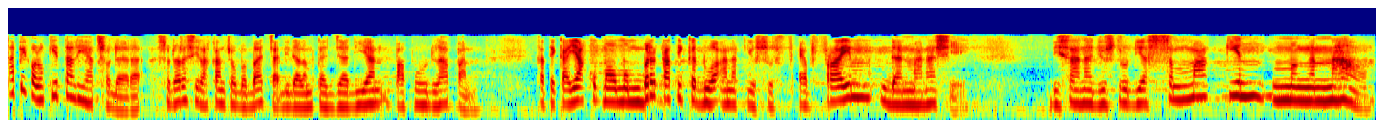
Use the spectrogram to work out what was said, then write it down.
Tapi kalau kita lihat saudara, saudara silahkan coba baca di dalam kejadian 48 ketika Yakub mau memberkati kedua anak Yusuf, Efraim dan Manasye. Di sana justru dia semakin mengenal,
